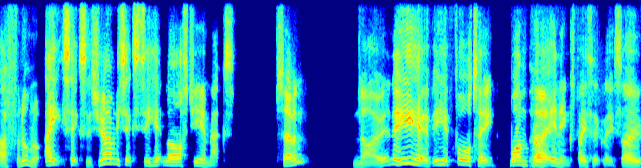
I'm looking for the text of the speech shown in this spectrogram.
Uh, phenomenal. Eight sixes. You know how many sixes he hit last year, Max? Seven? No, he hit he hit 14. One per right. innings, basically. So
